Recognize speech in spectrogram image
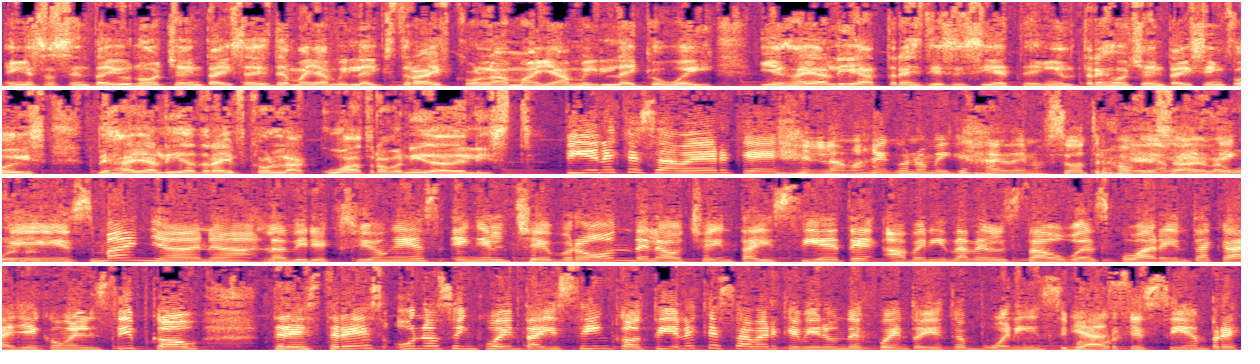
en el 6186 de Miami Lakes Drive con la Miami Lakeaway y en Hialeah 3.17 en el 385 East de Hialeah Drive con la 4 Avenida del East. Tienes que saber que la más económica de nosotros, Esa es la obviamente, buena. que es mañana. La dirección es en el Chevron de la 87 Avenida del Southwest 40 Calle con el zip code 33155. Tienes que saber que viene un descuento y esto es buenísimo Yes. porque siempre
